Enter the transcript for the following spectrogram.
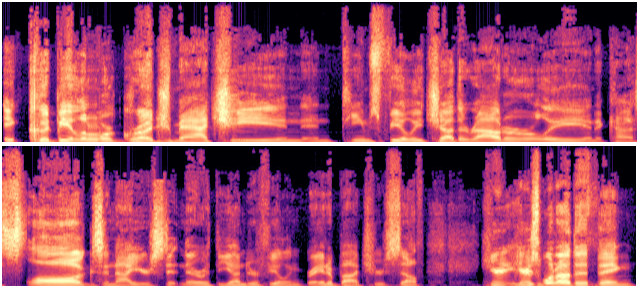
It could be a little more grudge matchy and, and teams feel each other out early and it kind of slogs. And now you're sitting there with the under feeling great about yourself. Here, here's one other thing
